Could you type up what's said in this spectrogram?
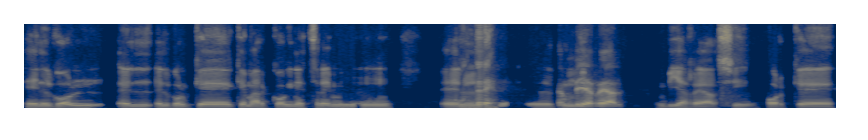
el gol, el, el gol que, que marcó in extremis el, Koundé. el En Villarreal. Villarreal, sí, porque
